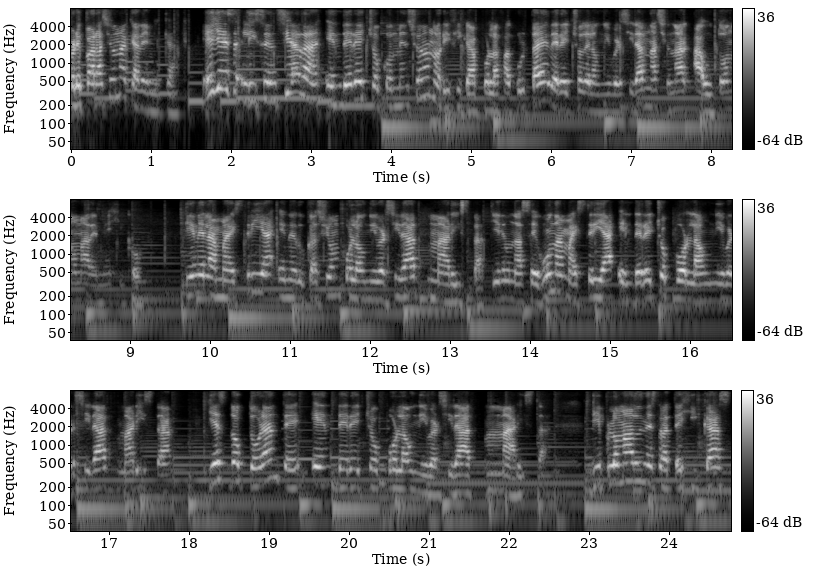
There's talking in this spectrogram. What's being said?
Preparación académica. Ella es licenciada en Derecho con mención honorífica por la Facultad de Derecho de la Universidad Nacional Autónoma de México. Tiene la maestría en Educación por la Universidad Marista. Tiene una segunda maestría en Derecho por la Universidad Marista y es doctorante en Derecho por la Universidad Marista. Diplomado en Estratégicas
